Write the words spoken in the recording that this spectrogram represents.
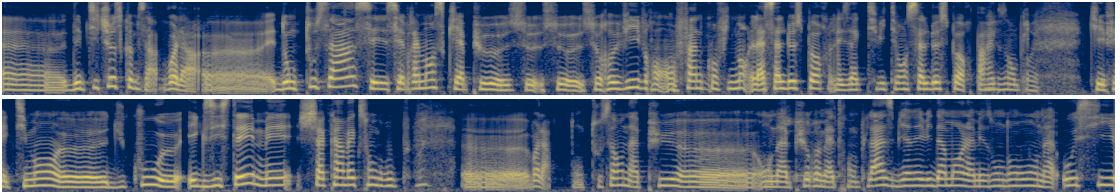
Euh, des petites choses comme ça. Voilà. Euh, donc tout ça, c'est vraiment ce qui a pu euh, se, revivre en, fin de confinement. La salle de sport, les activités en salle de sport, par exemple, qui effectivement, du coup, existaient, mais chacun avec son groupe. voilà. Donc tout ça, on a pu, on a pu remettre en place. Bien évidemment, à la maison d'en haut, on a aussi,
